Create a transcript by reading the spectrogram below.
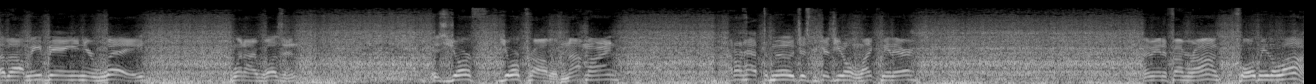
about me being in your way when I wasn't is your your problem, not mine. I don't have to move just because you don't like me there. I mean, if I'm wrong, quote me the law,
